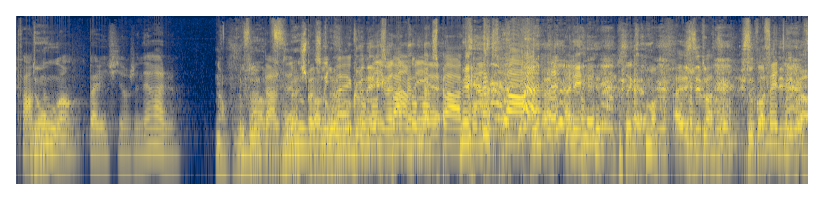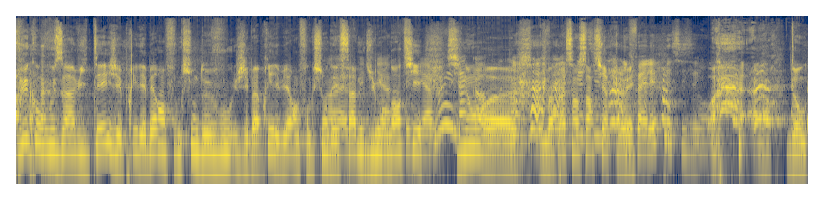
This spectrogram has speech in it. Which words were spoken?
Enfin, donc- nous, hein, pas les filles en général. Non, vous Enfin, deux. On parle vous, de nous. parce parle qu'on de vous. Ouais, connaît. commence Mais pas, commence pas, commence pas. Allez, exactement. Allez, c'est parti. Donc en fait, vu qu'on vous a invité, j'ai pris les bières en fonction de vous. J'ai pas pris les bières en fonction Ouais, des femmes du monde entier. Oui, Sinon, euh, on va pas s'en sortir, Il Chloé. fallait préciser. Alors, donc,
